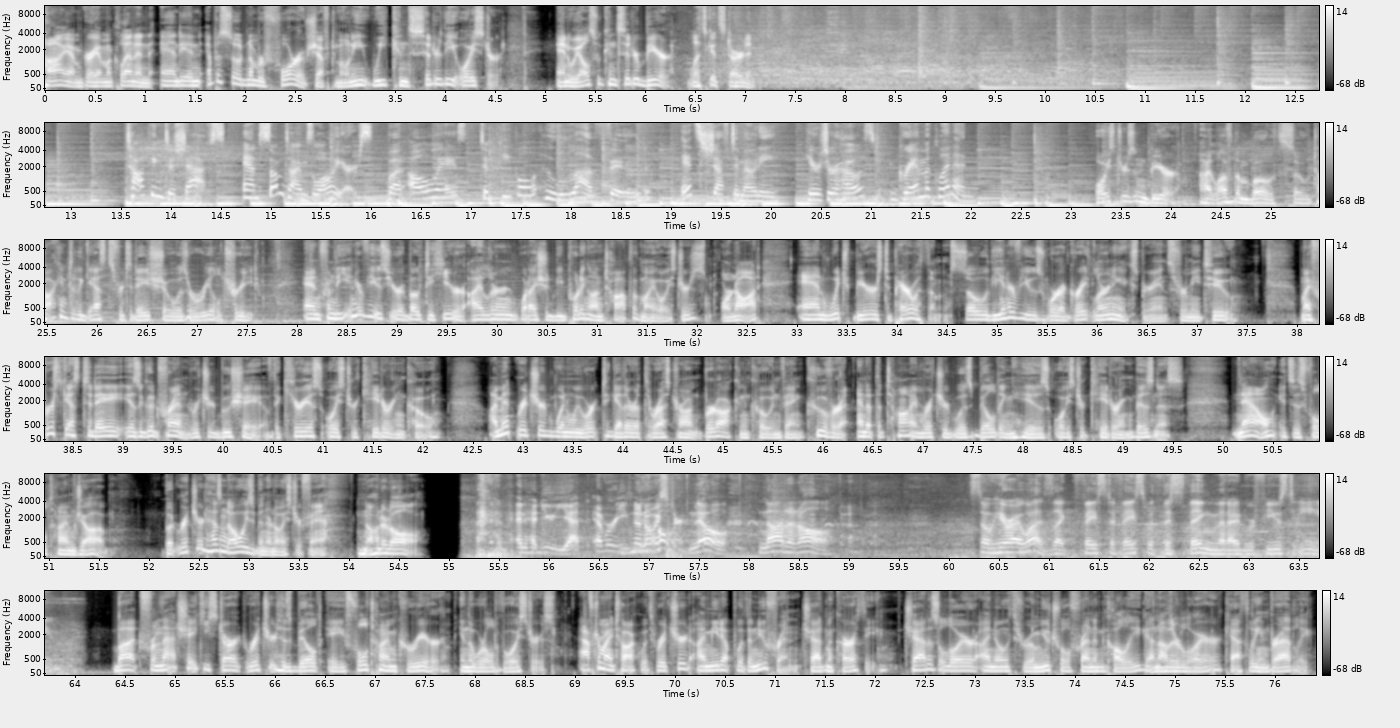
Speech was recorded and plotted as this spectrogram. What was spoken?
Hi, I'm Graham McLennan, and in episode number four of Chef Cheftimony, we consider the oyster. And we also consider beer. Let's get started. Talking to chefs and sometimes lawyers, but always to people who love food. It's Cheftimony. Here's your host, Graham McLennan. Oysters and beer. I love them both, so talking to the guests for today's show was a real treat. And from the interviews you're about to hear, I learned what I should be putting on top of my oysters, or not, and which beers to pair with them. So the interviews were a great learning experience for me too. My first guest today is a good friend, Richard Boucher of the Curious Oyster Catering Co. I met Richard when we worked together at the restaurant Burdock & Co. in Vancouver, and at the time, Richard was building his oyster catering business. Now, it's his full-time job. But Richard hasn't always been an oyster fan. Not at all. and had you yet ever eaten an oyster? No, not at all. So here I was, like face to face with this thing that I'd refused to eat. But from that shaky start, Richard has built a full time career in the world of oysters. After my talk with Richard, I meet up with a new friend, Chad McCarthy. Chad is a lawyer I know through a mutual friend and colleague, another lawyer, Kathleen Bradley.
